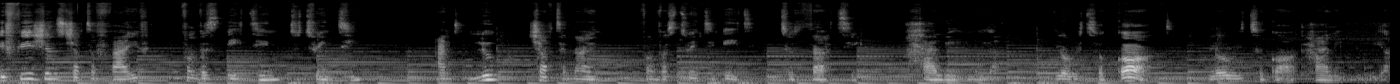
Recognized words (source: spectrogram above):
Ephesians chapter 5, from verse 18 to 20, and Luke chapter 9 from verse 28 to 30. Hallelujah. Glory to God. Glory to God. Hallelujah.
